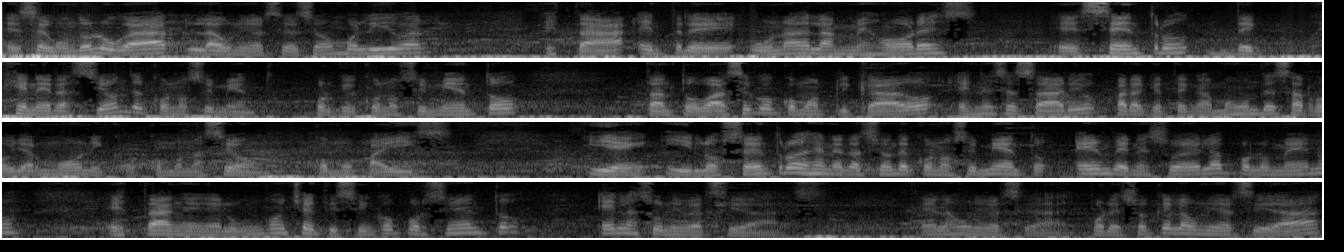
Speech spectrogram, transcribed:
En segundo lugar, la Universidad Simón Bolívar está entre una de las mejores eh, centros de generación de conocimiento, porque el conocimiento tanto básico como aplicado es necesario para que tengamos un desarrollo armónico como nación, como país. Y, los centros de generación de conocimiento en Venezuela, por lo menos, están en el un 85% en las universidades. En las universidades. Por eso que la universidad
